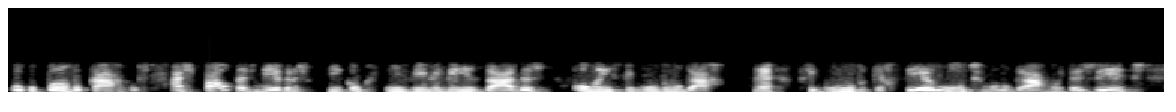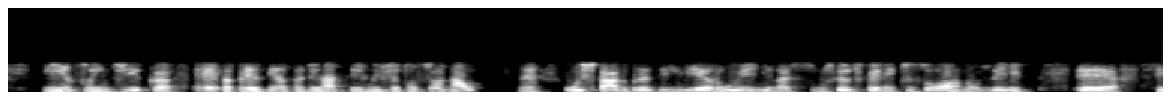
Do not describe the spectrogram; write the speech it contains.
ocupando cargos. As pautas negras ficam invisibilizadas ou em segundo lugar, né? Segundo, terceiro, último lugar, muitas vezes, isso indica essa presença de racismo institucional. Né? O Estado brasileiro, ele nas, nos seus diferentes órgãos, ele é, se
